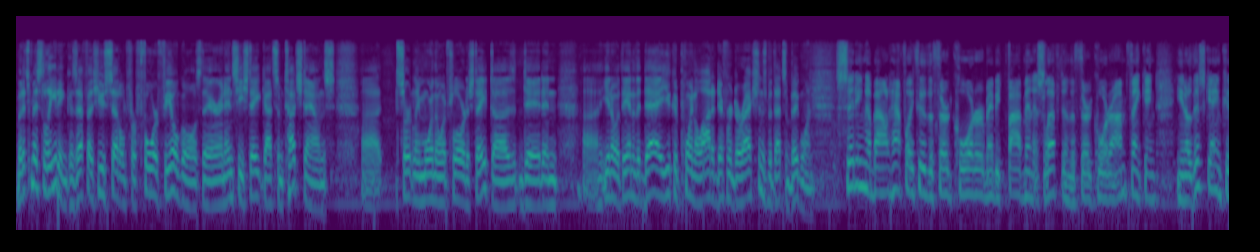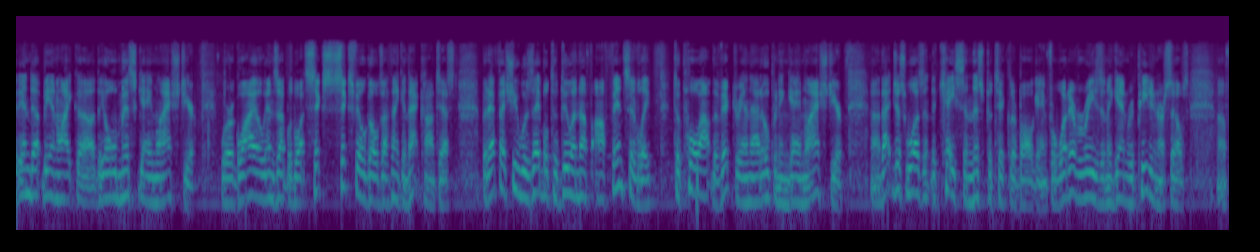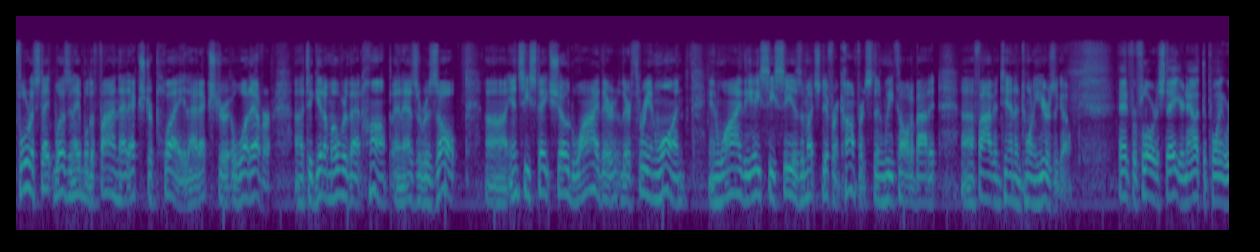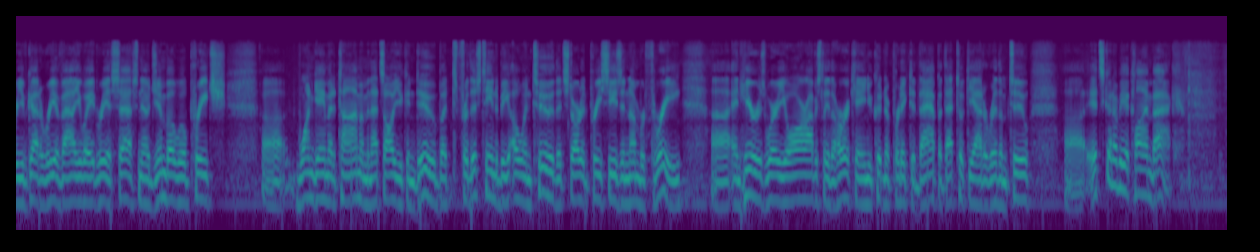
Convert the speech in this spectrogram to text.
But it's misleading because FSU settled for four field goals there, and NC State got some touchdowns, uh, certainly more than what Florida State does did. And uh, you know, at the end of the day, you could point a lot of different directions, but that's a big one. Sitting about halfway through the third quarter, maybe five minutes left in the third quarter, I'm thinking, you know, this game could end up being like uh, the Ole Miss game last year, where Aguayo ends up with what six six field goals, I think, in that contest. But FSU was able to do enough offensively to pull out the victory in that opening game last year. Uh, that just wasn't the case in this particular ball game for whatever reason. Again, repeating ourselves, uh, Florida State wasn't able to find find that extra play, that extra whatever, uh, to get them over that hump. And as a result, uh, NC State showed why they're they're three and one, and why the ACC is a much different conference than we thought about it uh, five and ten and twenty years ago. And for Florida State, you're now at the point where you've got to reevaluate, reassess. Now, Jimbo will preach uh, one game at a time. I mean, that's all you can do. But for this team to be 0 2 that started preseason number three, uh, and here is where you are. Obviously, the hurricane, you couldn't have predicted that, but that took you out of rhythm too. Uh, it's going to be a climb back.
